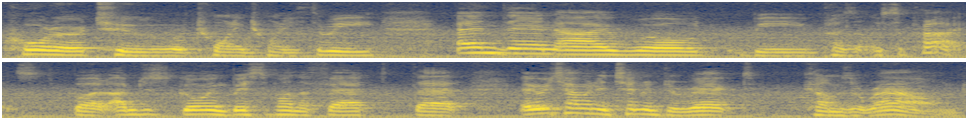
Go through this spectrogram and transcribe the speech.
quarter two of 2023, and then I will be pleasantly surprised. But I'm just going based upon the fact that every time a Nintendo Direct comes around,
